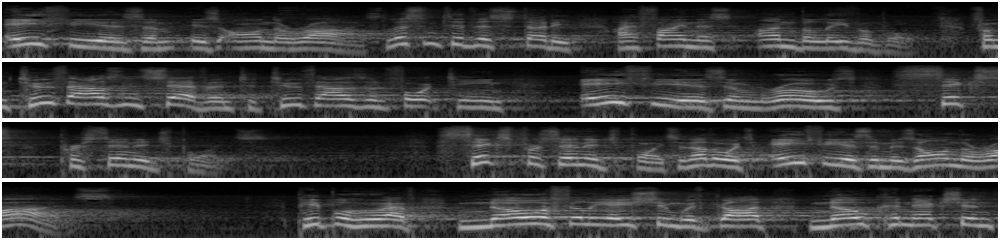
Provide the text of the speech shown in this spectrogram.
Atheism is on the rise. Listen to this study. I find this unbelievable. From 2007 to 2014, atheism rose six percentage points. Six percentage points. In other words, atheism is on the rise. People who have no affiliation with God, no connection,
